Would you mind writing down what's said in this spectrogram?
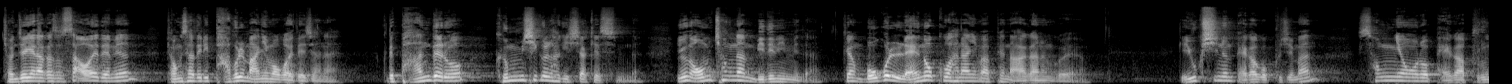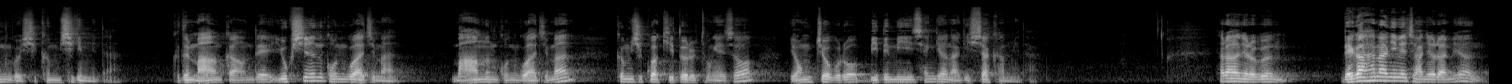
전쟁에 나가서 싸워야 되면 병사들이 밥을 많이 먹어야 되잖아요. 근데 반대로 금식을 하기 시작했습니다. 이건 엄청난 믿음입니다. 그냥 목을 내놓고 하나님 앞에 나아가는 거예요. 육신은 배가 고프지만 성령으로 배가 부른 것이 금식입니다. 그들 마음 가운데 육신은 곤고하지만 마음은 곤고하지만 금식과 기도를 통해서 영적으로 믿음이 생겨나기 시작합니다. 사랑하는 여러분, 내가 하나님의 자녀라면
